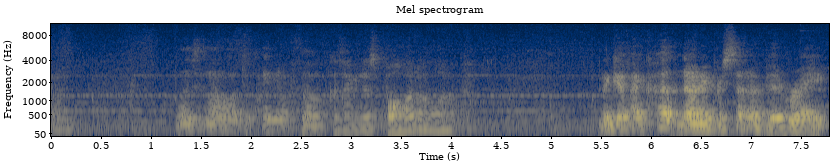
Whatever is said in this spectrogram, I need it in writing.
god. At least not a lot to clean up though, because I can just ball it all up. Like if I cut 90% of it right,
